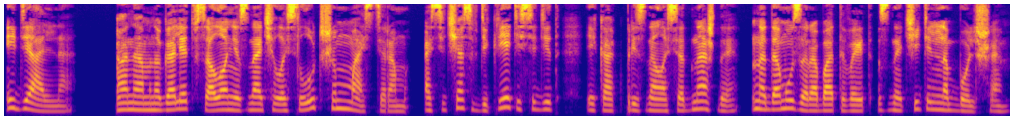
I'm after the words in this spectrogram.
идеально. Она много лет в салоне значилась лучшим мастером, а сейчас в декрете сидит и, как призналась однажды, на дому зарабатывает значительно больше.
